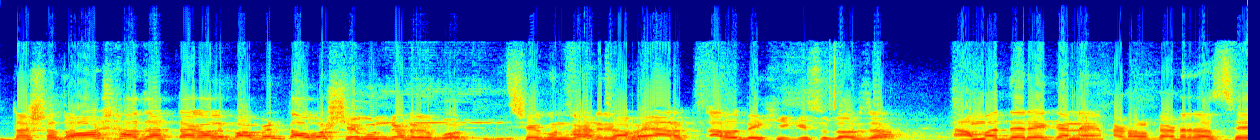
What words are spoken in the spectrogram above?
দশ হাজার। টাকা হলে পাবেন তাও আবার সেগুন কাঠের উপর। সেগুন কাঠের আচ্ছা, ভাই আর আরও দেখি কিছু দরজা। আমাদের এখানে কাঁঠাল কাঠের আছে।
